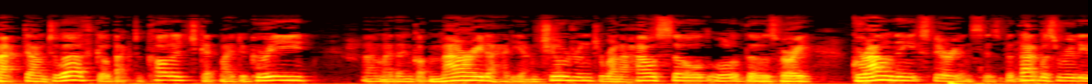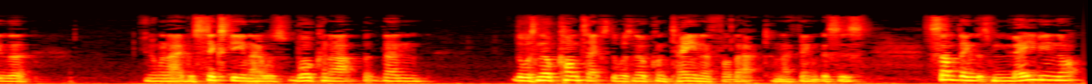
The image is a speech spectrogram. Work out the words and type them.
back down to earth, go back to college, get my degree, Um, I then got married. I had young children to run a household. All of those very grounding experiences. But that was really the, you know, when I was 16, I was woken up, but then there was no context, there was no container for that. And I think this is something that's maybe not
